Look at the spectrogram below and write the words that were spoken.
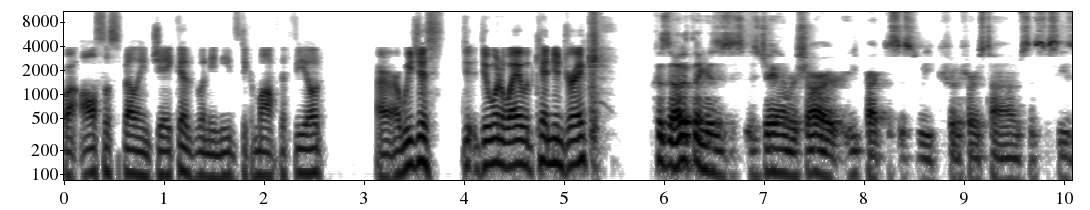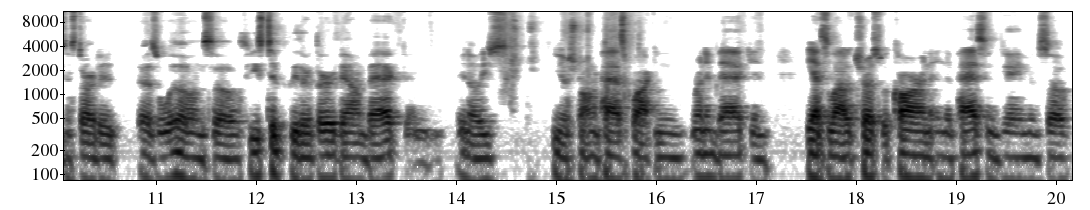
while also spelling Jacobs when he needs to come off the field? Are, we just d- doing away with Kenyan Drake? Because the other thing is, is Jalen Richard. He practiced this week for the first time since the season started as well, and so he's typically their third down back, and you know he's you know strong pass blocking running back, and he has a lot of trust with Carr in, in the passing game, and so.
